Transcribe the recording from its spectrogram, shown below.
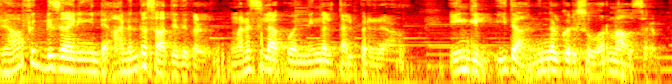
Graphic ഡിസൈനിങ്ങിന്റെ അനന്ത സാധ്യതകൾ മനസ്സിലാക്കുവാൻ നിങ്ങൾ തൽപരരാണ്. എങ്കിൽ ഇതാ നിങ്ങൾക്കൊരു സുവർണാവസരം.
